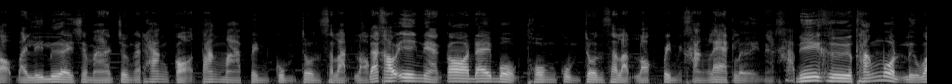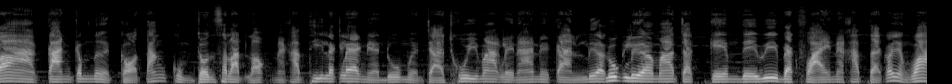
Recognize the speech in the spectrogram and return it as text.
ต่อไปเรื่อยๆใช่ไหมจนกระทั่งก่อตั้งมาเป็นกลุ่มโจรสลัดล็อก และเขาเองเนี่ยก็ได้โบกธงกลุ่มโจรสลัดล็อกเป็นครั้งแรกเลยนะครับนี่คือทั้งหมดหรือว่าการกำเนิดก่อตั้งกลุ่มโจรสลัดล็อกนะครับที่แรกๆเนี่ยดูเหมือนจะชุยมากเลยนะ ในการเลือกลูกเรือมาจากเกม d a v y Back f i g h t นะครับ แต่ก็อย่างว่า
